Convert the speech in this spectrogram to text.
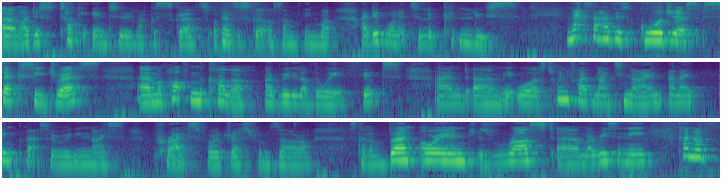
Um, I just tuck it into like a skirt a pencil skirt or something, but I did want it to look loose. Next, I have this gorgeous, sexy dress. Um, apart from the color, I really love the way it fits, and um, it was twenty five ninety nine, and I think that's a really nice price for a dress from Zara. It's kind of burnt orange, it's rust. Um, I recently kind of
